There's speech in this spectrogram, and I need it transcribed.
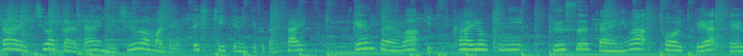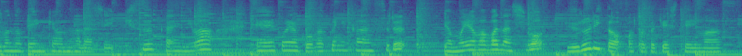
第1話から第20話までぜひ聞いてみてください。現在は1回おきに偶数回には TOEIC や英語の勉強の話奇数回には英語や語学に関するよもやま話をゆるりとお届けしています。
